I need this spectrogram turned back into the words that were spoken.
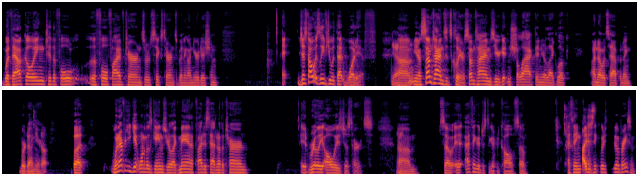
without going to the full the full five turns or six turns, depending on your edition, just always leaves you with that what if. Yeah. Um, you know, sometimes it's clear. Sometimes you're getting shellacked and you're like, look, I know what's happening. We're done here. Yeah. But whenever you get one of those games, you're like, man, if I just had another turn, it really always just hurts. Yeah. Um, so it, I think it's just a good call. So I think I I, just- think we just to embrace them.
